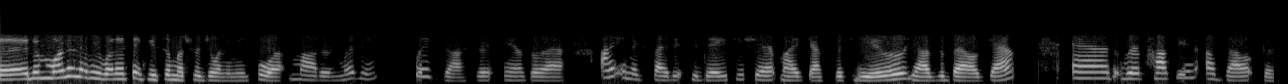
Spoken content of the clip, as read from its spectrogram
Good morning, everyone, and thank you so much for joining me for Modern Living with Dr. Angela. I am excited today to share my guest with you, Yzabel Gance, and we're talking about the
